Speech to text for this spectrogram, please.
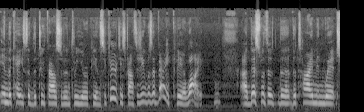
in the case of the 2003 European Security Strategy was a very clear why. Uh, this was the, the time in which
